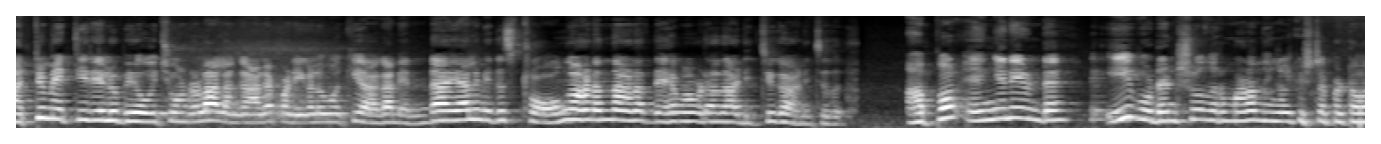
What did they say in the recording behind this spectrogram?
മറ്റു മെറ്റീരിയൽ ഉപയോഗിച്ചുകൊണ്ടുള്ള അലങ്കാര പണികളുമൊക്കെ ആകാം. എന്തായാലും ഇത് സ്ട്രോങ് ആണെന്നാണ് അദ്ദേഹം അവിടെ അത് അടിച്ചു കാണിച്ചത്. അപ്പോൾ എങ്ങനെയുണ്ട്? ഈ വുഡൻ ഷൂ നിർമ്മാണം നിങ്ങൾക്ക് ഇഷ്ടപ്പെട്ടോ?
